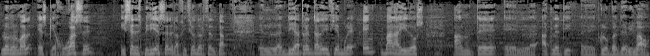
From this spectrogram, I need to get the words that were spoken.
Lo normal es que jugase y se despidiese de la afición del Celta el día 30 de diciembre en Balaídos ante el Athletic eh, Club de Bilbao.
